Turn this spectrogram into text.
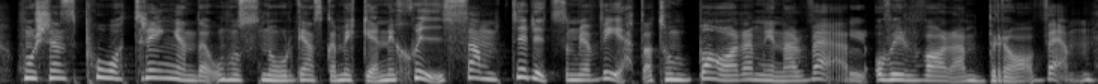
Hon känns påträngande och hon snor ganska mycket energi samtidigt som jag vet att hon bara menar väl och vill vara en bra vän.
